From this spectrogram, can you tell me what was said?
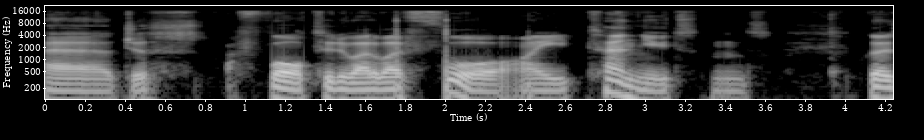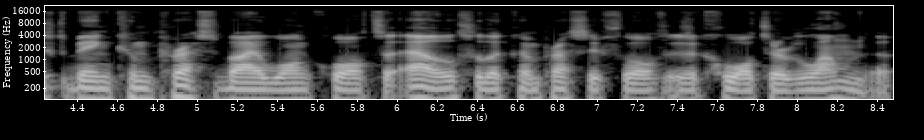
uh, just 40 divided by 4, i.e. 10 newtons because it's being compressed by one quarter L, so the compressive force is a quarter of lambda,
